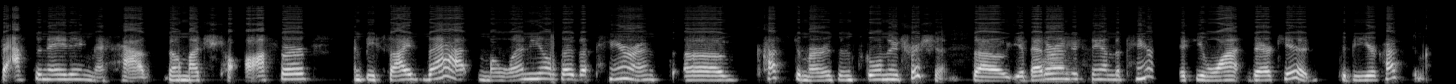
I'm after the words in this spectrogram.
fascinating. They have so much to offer. And besides that, millennials are the parents of customers in school nutrition. So you better right. understand the parents if you want their kids to be your customer.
